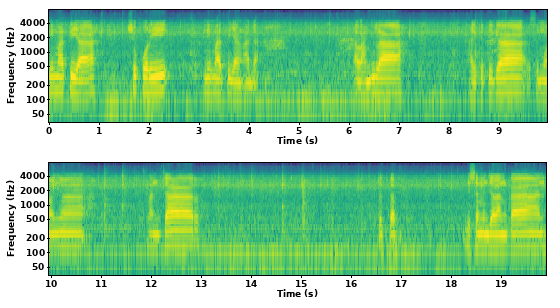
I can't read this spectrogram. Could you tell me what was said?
Nikmati ya syukuri nikmati yang ada. Alhamdulillah hari ketiga semuanya lancar. Tetap bisa menjalankan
